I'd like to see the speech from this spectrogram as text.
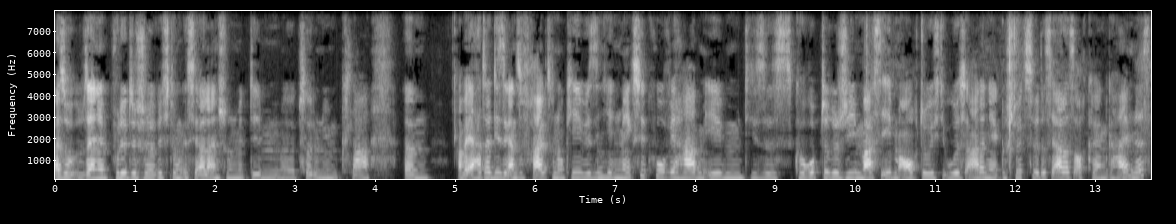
also seine politische Richtung ist ja allein schon mit dem äh, Pseudonym klar. Ähm, aber er hat halt diese ganze Frage drin, okay, wir sind hier in Mexiko, wir haben eben dieses korrupte Regime, was eben auch durch die USA dann ja gestützt wird, ist ja alles auch kein Geheimnis.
